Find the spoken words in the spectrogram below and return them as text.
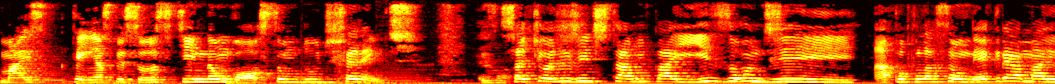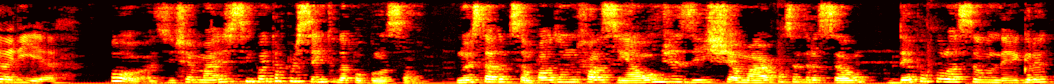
Mas tem as pessoas que não gostam do diferente. Exato. Só que hoje a gente tá num país onde a população negra é a maioria. Pô, a gente é mais de 50% da população. No estado de São Paulo, todo mundo fala assim, aonde existe a maior concentração de população negra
